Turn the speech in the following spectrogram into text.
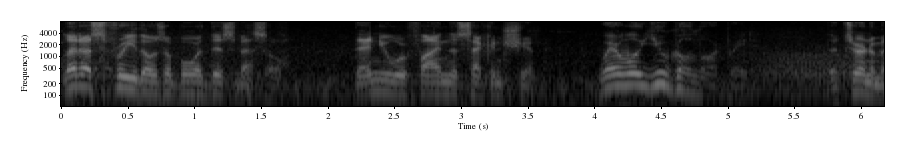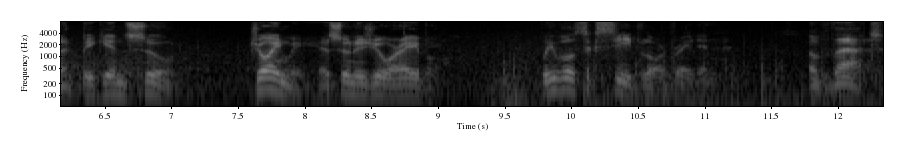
Let us free those aboard this vessel. Then you will find the second ship. Where will you go, Lord Raiden? The tournament begins soon. Join me as soon as you are able. We will succeed, Lord Raiden. Of that,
